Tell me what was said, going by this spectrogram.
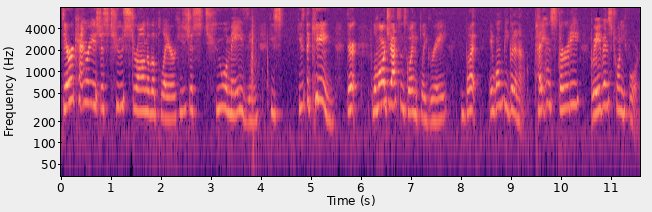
Derrick Henry is just too strong of a player. He's just too amazing. He's he's the king. Lamar Jackson's going to play great, but it won't be good enough. Titans 30, Ravens 24.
